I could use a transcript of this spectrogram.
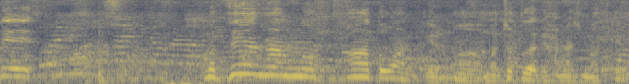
で、まあ、前半のパート1っていうのは、まあ、ちょっとだけ話しますけど、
